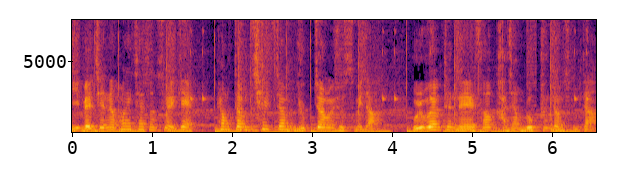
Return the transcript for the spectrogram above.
이 매체는 황희찬 선수에게 평점 7.6점을 줬습니다. 울버햄튼 내에서 가장 높은 점수입니다.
